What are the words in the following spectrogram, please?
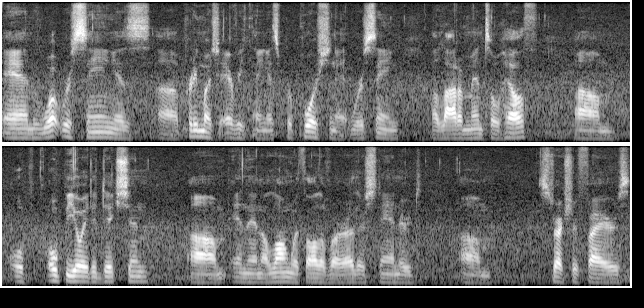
And what we're seeing is uh, pretty much everything. It's proportionate. We're seeing a lot of mental health, um, op opioid addiction, um, and then along with all of our other standard um, structure fires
